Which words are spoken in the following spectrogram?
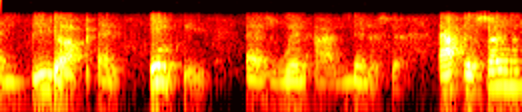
and beat up and empty as when I minister. After a sermon,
